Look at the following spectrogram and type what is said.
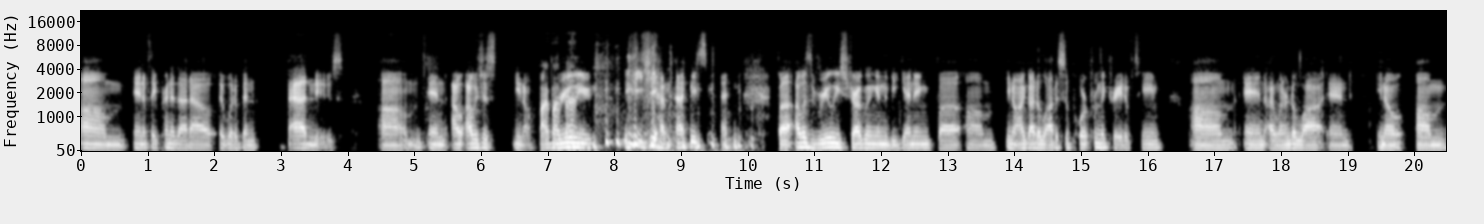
Um, and if they printed that out, it would have been bad news. Um, and I, I was just you know, bye bye. Really, yeah, bad news Ben. But I was really struggling in the beginning, but um, you know, I got a lot of support from the creative team, um, and I learned a lot. And you know, um,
